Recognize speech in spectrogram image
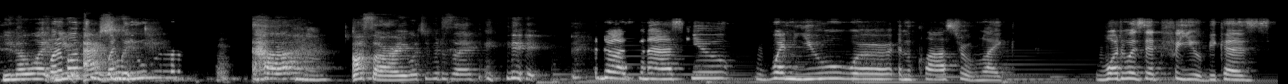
You know what? What you about actually, you were... uh, I'm sorry. What you going to say? no, I was gonna ask you when you were in the classroom. Like, what was it for you? Because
